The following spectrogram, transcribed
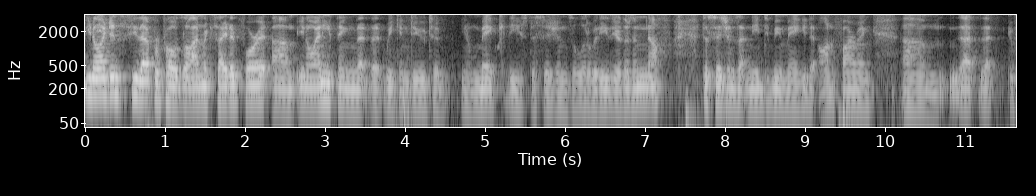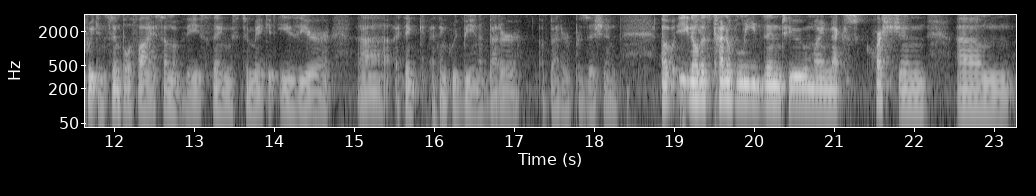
you know I did see that proposal. I'm excited for it. Um, you know anything that, that we can do to you know make these decisions a little bit easier. There's enough decisions that need to be made on farming um, that that if we can simplify some of these things to make it easier, uh, I think I think we'd be in a better a better position. Uh, you know this kind of leads into my next question. Um,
